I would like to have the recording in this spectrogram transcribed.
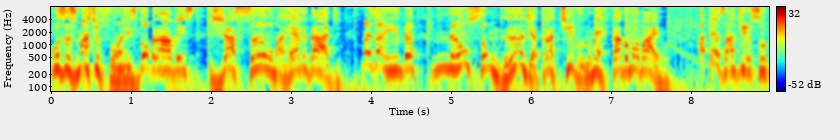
Os smartphones dobráveis já são uma realidade, mas ainda não são um grande atrativo no mercado mobile. Apesar disso,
